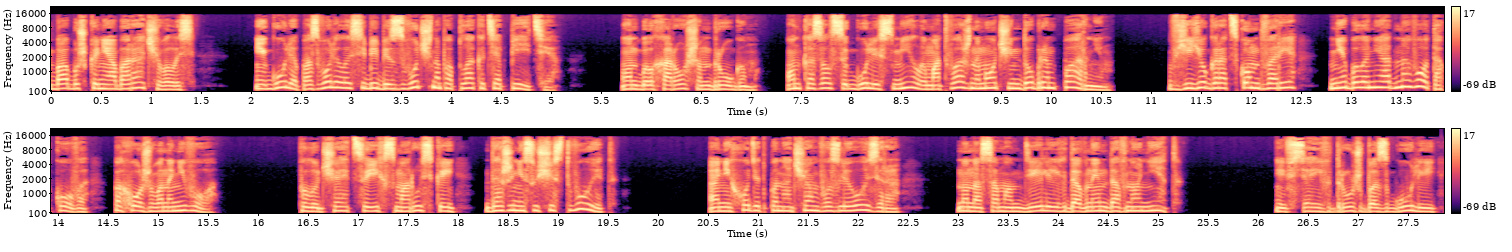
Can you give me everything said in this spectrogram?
Бабушка не оборачивалась, и Гуля позволила себе беззвучно поплакать о Пете. Он был хорошим другом. Он казался Гуле смелым, отважным и очень добрым парнем. В ее городском дворе не было ни одного такого, похожего на него. Получается, их с Маруськой даже не существует. Они ходят по ночам возле озера, но на самом деле их давным-давно нет. И вся их дружба с Гулей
